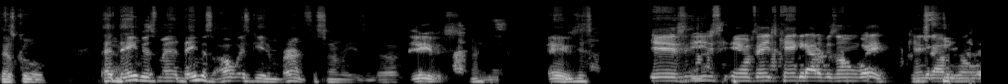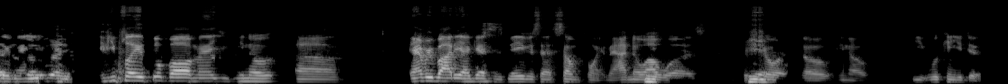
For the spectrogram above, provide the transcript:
That's cool. That Davis, man, Davis always getting burnt for some reason, dog. Davis. Davis. Just, is he just you know what I'm saying? He just can't get out of his own way. Can't get out of his own way, man. if you play football, man, you, you know, uh, everybody I guess is Davis at some point, man. I know I was for yeah. sure. So, you know, you, what can you do?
